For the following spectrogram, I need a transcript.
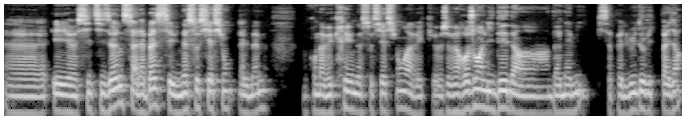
Euh, et euh, Citizens, à la base, c'est une association elle-même. Donc, on avait créé une association avec. J'avais rejoint l'idée d'un ami qui s'appelle Ludovic Payen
